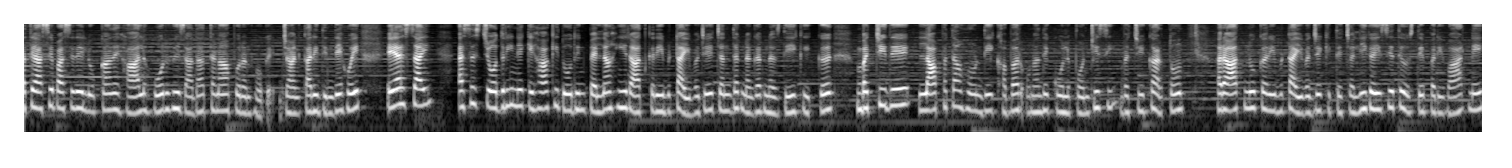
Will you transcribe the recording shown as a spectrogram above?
ਅਤੇ ਆਸ-ਪਾਸੇ ਦੇ ਲੋਕਾਂ ਦੇ ਹਾਲ ਹੋਰ ਵੀ ਜ਼ਿਆਦਾ ਤਣਾਅਪੂਰਨ ਹੋ ਗਏ। ਜਾਣਕਾਰੀ ਦਿੰਦੇ ਹੋਏ ਏਐਸਆਈ ਐਸਐਸ ਚੌਧਰੀ ਨੇ ਕਿਹਾ ਕਿ 2 ਦਿਨ ਪਹਿਲਾਂ ਹੀ ਰਾਤ ਕਰੀਬ 2:30 ਵਜੇ ਚੰਦਰ ਨਗਰ ਨਜ਼ਦੀਕ ਇੱਕ ਬੱਚੀ ਦੇ ਲਾਪਤਾ ਹੋਣ ਦੀ ਖਬਰ ਉਹਨਾਂ ਦੇ ਕੋਲ ਪਹੁੰਚੀ ਸੀ। ਬੱਚੀ ਘਰ ਤੋਂ ਰਾਤ ਨੂੰ ਕਰੀਬ 2:30 ਵਜੇ ਕਿਤੇ ਚਲੀ ਗਈ ਸੀ ਤੇ ਉਸਦੇ ਪਰਿਵਾਰ ਨੇ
